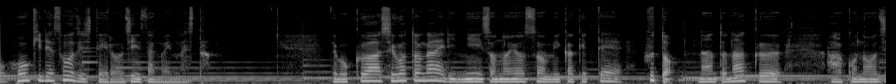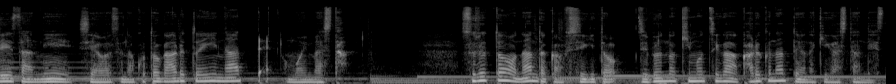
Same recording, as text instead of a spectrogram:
をほうきで掃除しているおじいさんがいました。で僕は仕事帰りにその様子を見かけてふとなんとなくあこのおじいさんに幸せなことがあるといいなって思いました。するとなんだか不思議と自分の気持ちが軽くなったような気がしたんです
